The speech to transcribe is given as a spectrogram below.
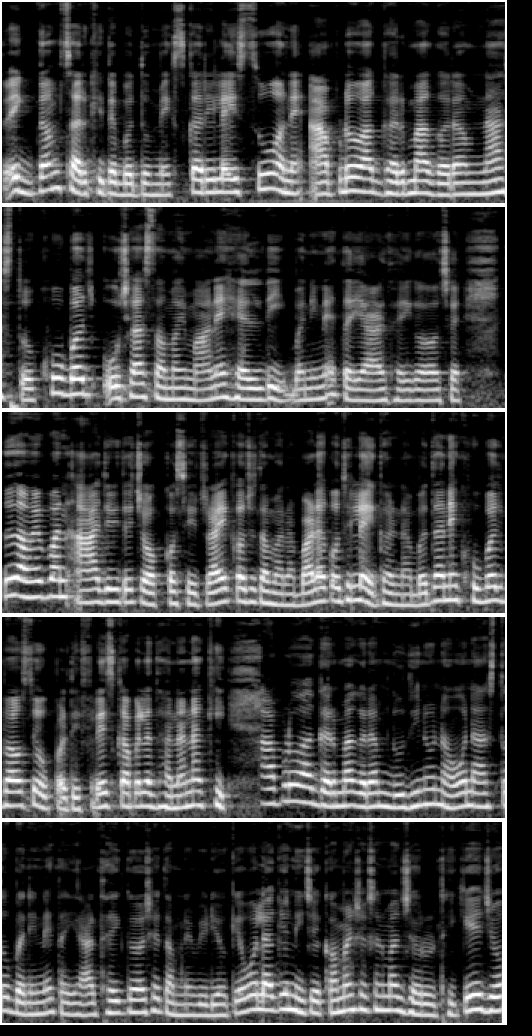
તો એકદમ સરખી રીતે બધું મિક્સ કરી લઈશું અને આપણો આ ગરમા ગરમ નાસ્તો ખૂબ જ ઓછા ઓછા સમયમાં અને હેલ્ધી બનીને તૈયાર થઈ ગયો છે. તો તમે પણ આ જ રીતે ચોક્કસથી ટ્રાય કરજો. તમારા બાળકોથી લઈ ઘરના બધાને ખૂબ જ ભાવશે. ઉપરથી ફ્રેશ કાપેલા ધાના નાખી આપણો આ ગરમા ગરમ દૂધીનો નવો નાસ્તો બનીને તૈયાર થઈ ગયો છે. તમને વીડિયો કેવો લાગ્યો નીચે કમેન્ટ સેક્શનમાં જરૂરથી કહેજો.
